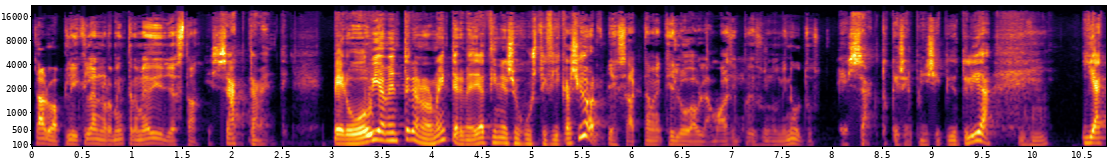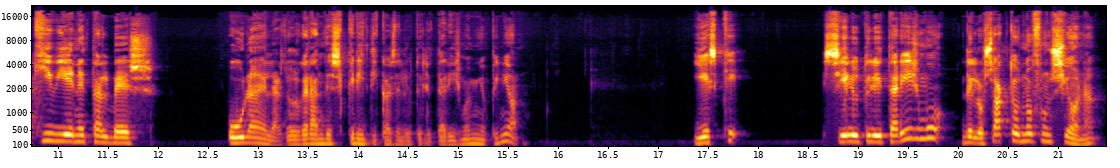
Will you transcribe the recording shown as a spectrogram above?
Claro, aplique la norma intermedia y ya está. Exactamente. Pero obviamente la norma intermedia tiene su justificación. Exactamente, que lo hablamos hace pues unos minutos. Exacto, que es el principio de utilidad. Y aquí viene tal vez una de las dos grandes críticas del utilitarismo, en mi opinión. Y es que si el utilitarismo de los actos no funciona,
